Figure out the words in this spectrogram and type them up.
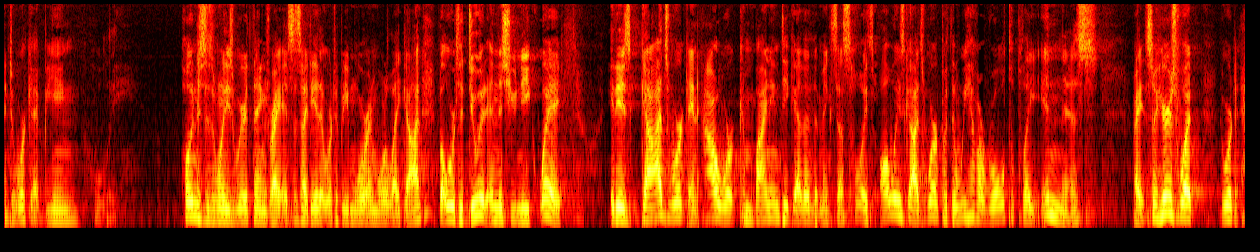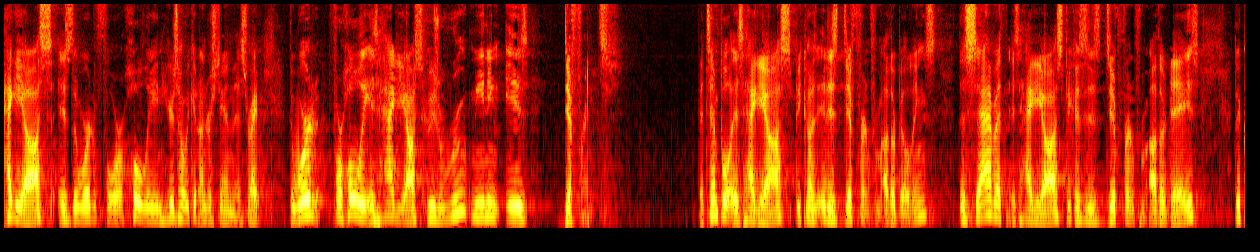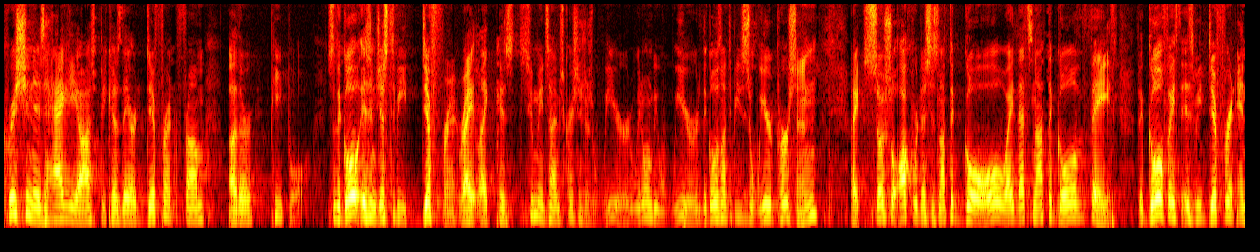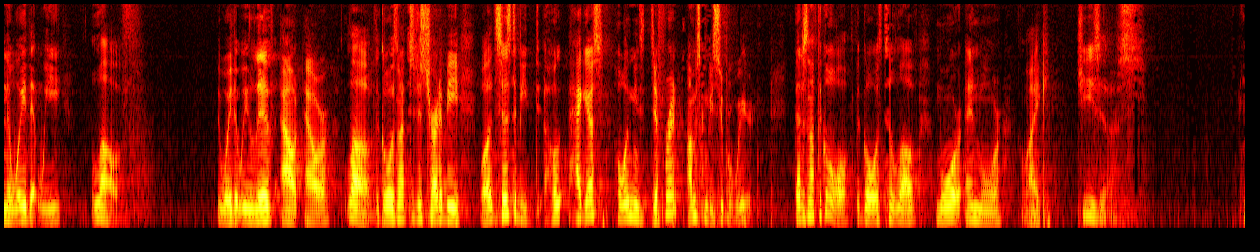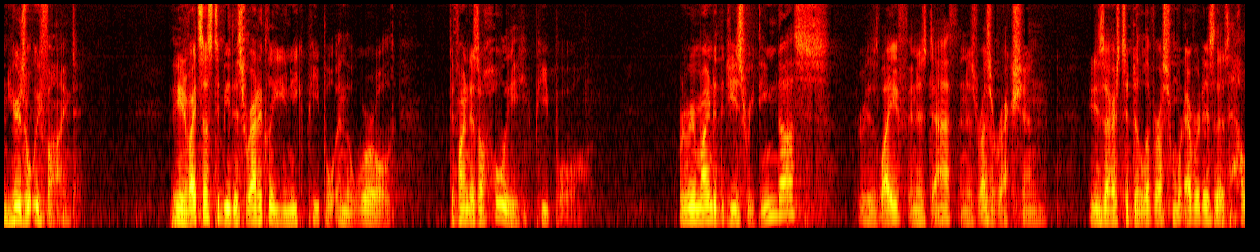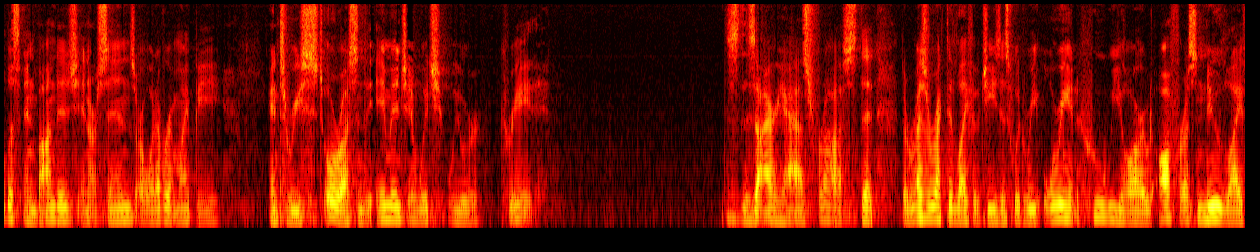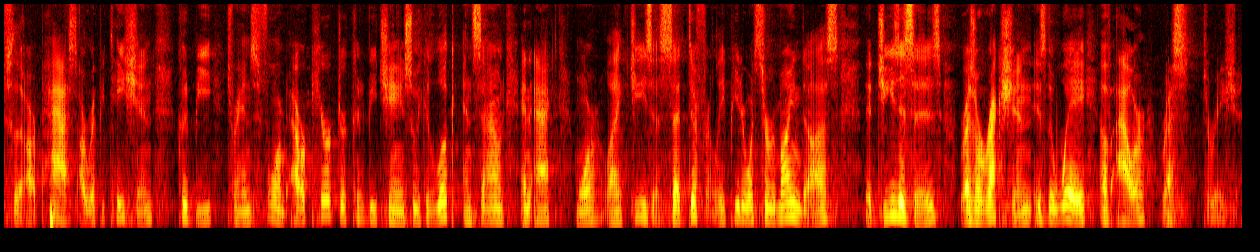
and to work at being holy. Holiness is one of these weird things, right? It's this idea that we're to be more and more like God, but we're to do it in this unique way. It is God's work and our work combining together that makes us holy. It's always God's work, but then we have a role to play in this, right? So here's what the word hagios is the word for holy, and here's how we can understand this, right? The word for holy is hagios, whose root meaning is different. The temple is hagios because it is different from other buildings. The Sabbath is hagios because it is different from other days. The Christian is hagios because they are different from other people. So the goal isn't just to be different, right? Like, because too many times Christians are just weird. We don't want to be weird. The goal is not to be just a weird person. Like, social awkwardness is not the goal, right? That's not the goal of faith. The goal of faith is to be different in the way that we love, the way that we live out our love. The goal is not to just try to be, well, it says to be, hagios, holy means different. I'm just going to be super weird. That is not the goal. The goal is to love more and more like Jesus. And here's what we find that He invites us to be this radically unique people in the world, defined as a holy people. We're reminded that Jesus redeemed us through His life and His death and His resurrection. He desires to deliver us from whatever it is that has held us in bondage in our sins or whatever it might be and to restore us in the image in which we were created. This is the desire he has for us that the resurrected life of Jesus would reorient who we are, would offer us new life so that our past, our reputation could be transformed. Our character could be changed so we could look and sound and act more like Jesus. Said differently, Peter wants to remind us that Jesus' resurrection is the way of our restoration.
